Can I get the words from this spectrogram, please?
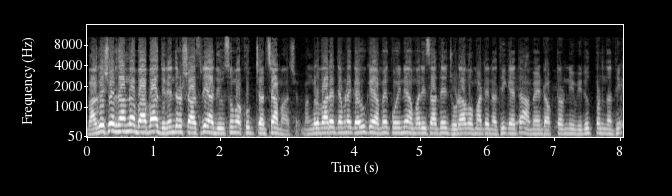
બાગેશ્વર ધામના બાબા ધીરેન્દ્ર શાસ્ત્રી આ દિવસોમાં ખૂબ ચર્ચામાં છે. મંગળવારે તેમણે કહ્યું કે અમે કોઈને અમારી સાથે જોડાવા માટે નથી કહેતા, અમે ડોક્ટરની વિરુદ્ધ પણ નથી.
